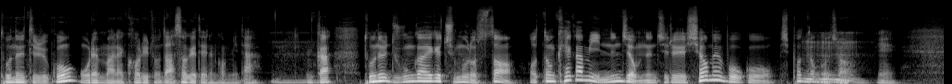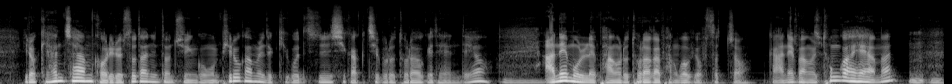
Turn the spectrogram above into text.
돈을 들고 오랜만에 거리로 나서게 되는 겁니다. 음, 그러니까 돈을 누군가에게 줌으로써 어떤 쾌감이 있는지 없는지를 시험해 보고 싶었던 음, 거죠. 음. 예. 이렇게 한참 거리를 쏘다니던 주인공은 피로감을 느끼고 늦은 시각 집으로 돌아오게 되는데요. 음, 아내 몰래 방으로 돌아갈 방법이 없었죠. 그러니까 아내 방을 그렇죠. 통과해야만 음, 음.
